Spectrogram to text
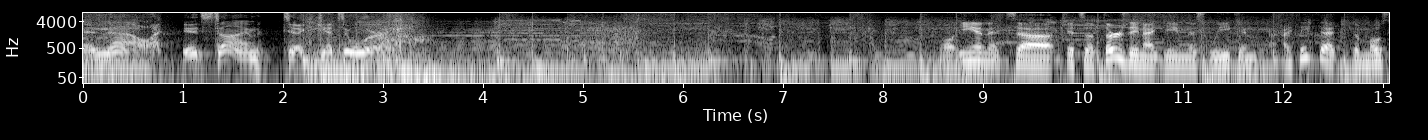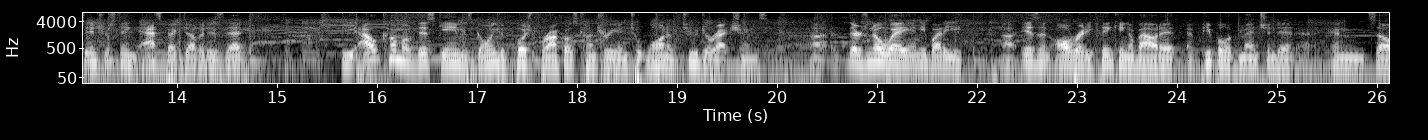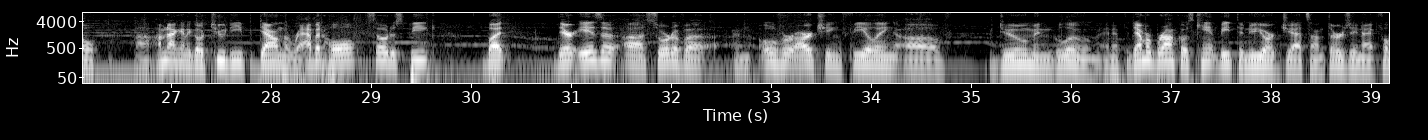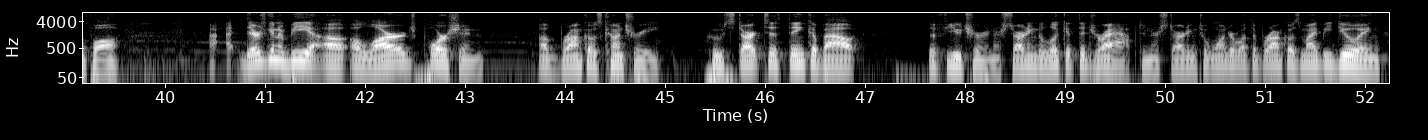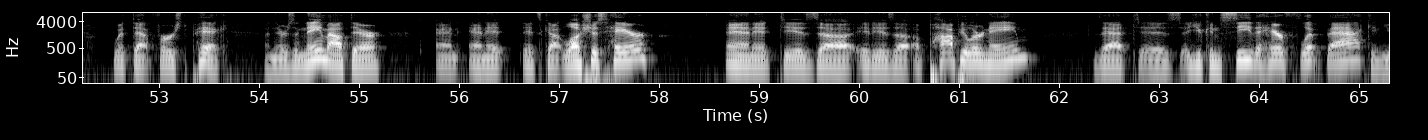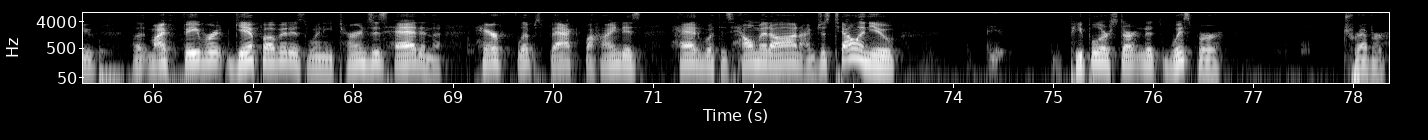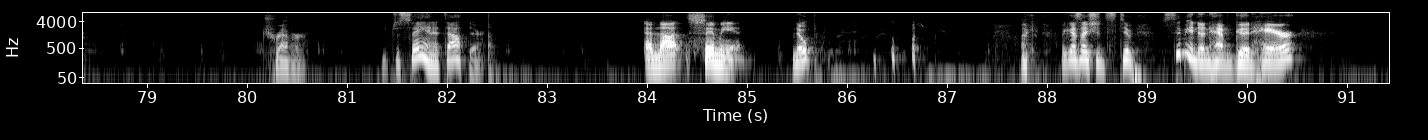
And now it's time to get to work. Well, Ian, it's uh, it's a Thursday night game this week, and I think that the most interesting aspect of it is that the outcome of this game is going to push Broncos country into one of two directions. Uh, there's no way anybody uh, isn't already thinking about it. Uh, people have mentioned it, and so uh, I'm not going to go too deep down the rabbit hole, so to speak. But there is a, a sort of a an overarching feeling of doom and gloom. And if the Denver Broncos can't beat the New York Jets on Thursday Night Football, I, there's going to be a, a large portion of Broncos country who start to think about the future and are starting to look at the draft and are starting to wonder what the Broncos might be doing with that first pick. And there's a name out there, and and it it's got luscious hair, and it is uh, it is a, a popular name that is you can see the hair flip back and you uh, my favorite gif of it is when he turns his head and the hair flips back behind his head with his helmet on. I'm just telling you people are starting to whisper trevor trevor. I'm just saying it's out there. And not Simeon. nope I, I guess i should sti- simeon doesn't have good hair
